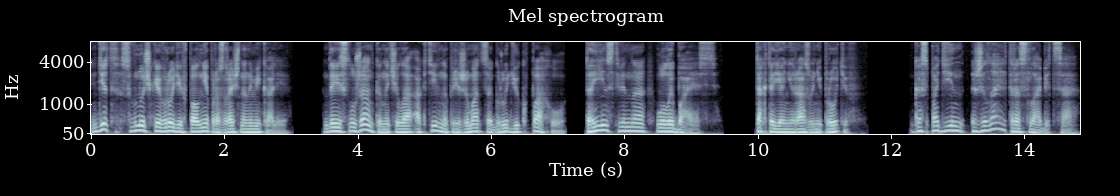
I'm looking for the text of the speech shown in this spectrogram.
Дед с внучкой вроде вполне прозрачно намекали. Да и служанка начала активно прижиматься грудью к паху, таинственно улыбаясь. Так-то я ни разу не против. «Господин желает расслабиться?»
